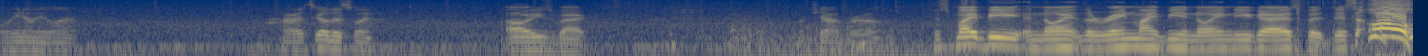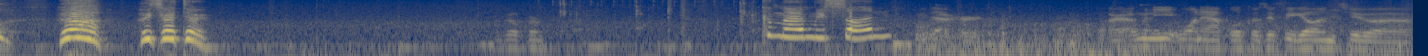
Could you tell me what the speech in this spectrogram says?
Well, we know he left. Alright, let's go this way. Oh, he's back. Watch out, bro. This might be annoying. The rain might be annoying to you guys, but this. Oh! Ah! He's right there. I'll go for him. Come at me, son. Dude, that hurt. Alright, I'm gonna eat one apple because if we go into a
